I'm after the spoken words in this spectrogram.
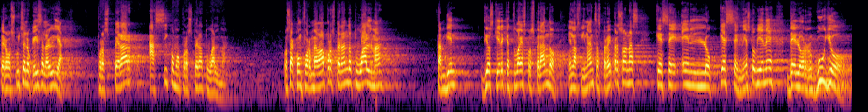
pero escuche lo que dice la Biblia, prosperar así como prospera tu alma. O sea, conforme va prosperando tu alma, también Dios quiere que tú vayas prosperando en las finanzas, pero hay personas que se enloquecen. Esto viene del orgullo.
